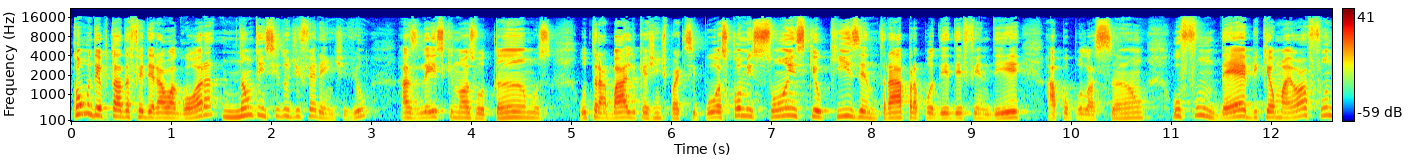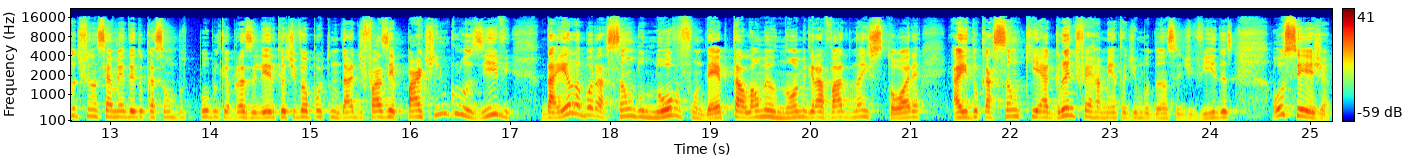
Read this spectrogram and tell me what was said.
Como deputada federal agora, não tem sido diferente, viu? As leis que nós votamos, o trabalho que a gente participou, as comissões que eu quis entrar para poder defender a população, o Fundeb, que é o maior fundo de financiamento da educação pública brasileira, que eu tive a oportunidade de fazer parte, inclusive, da elaboração do novo Fundeb, está lá o meu nome gravado na história, a educação que é a grande ferramenta de mudança de vidas. Ou seja,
